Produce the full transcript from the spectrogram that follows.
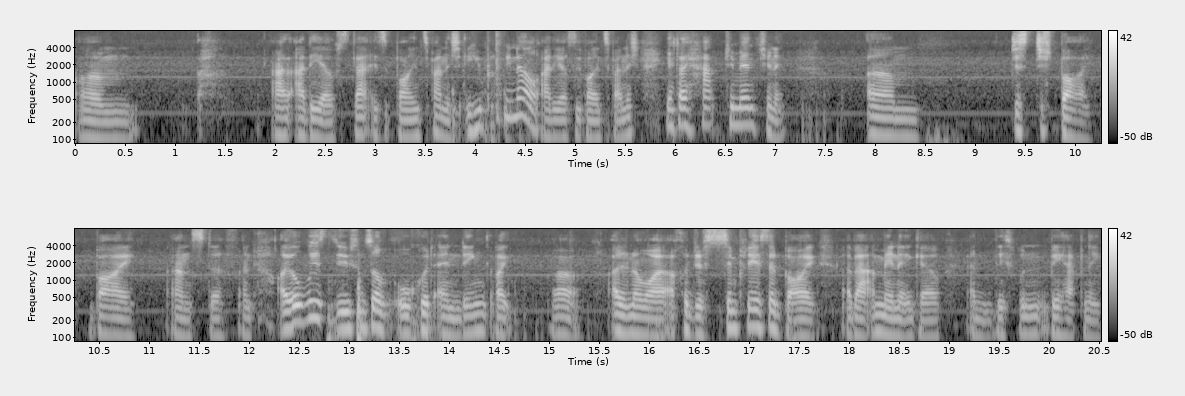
Um, adios. That is bye in Spanish. You probably know adios is bye in Spanish. Yet I had to mention it. Um, just just bye bye and stuff. And I always do some sort of awkward ending, like. Oh, I don't know why. I could just simply have said bye about a minute ago, and this wouldn't be happening.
